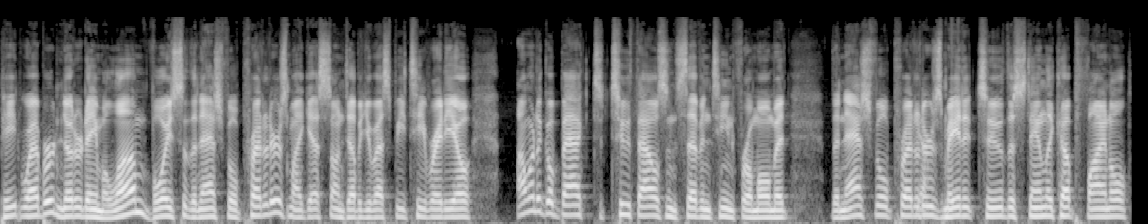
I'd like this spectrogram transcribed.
Pete Weber, Notre Dame alum, voice of the Nashville Predators, my guest on WSBT Radio. I want to go back to 2017 for a moment. The Nashville Predators yeah. made it to the Stanley Cup final.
